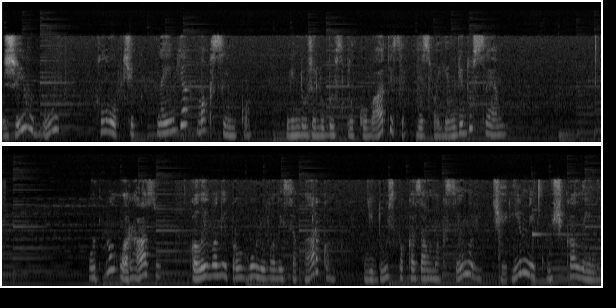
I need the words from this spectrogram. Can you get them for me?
Жив був хлопчик на ім'я Максимко. Він дуже любив спілкуватися зі своїм дідусем. Одного разу, коли вони прогулювалися парком, дідусь показав Максимові чарівний кущ калини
